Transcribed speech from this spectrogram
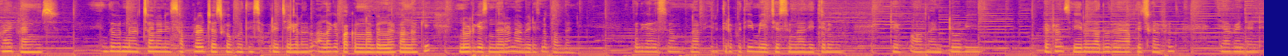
హాయ్ ఫ్రెండ్స్ ఇంతవరకు నా ఛానల్ని సబ్స్క్రైబ్ చేసుకోకపోతే సబ్స్క్రైబ్ చేయగలరు. అలాగే పక్కన ఉన్న బెల్ ఐకాన్కి నోటిఫికేషన్ ద్వారా నా వీడియోస్ని పొందండి. కొద్దిగా ఆలస్యం నా పేరు తిరుపతి. మీరు చేస్తున్నది తెలుగు టెక్ ఆన్లైన్ టూబీ ఓకే ఫ్రెండ్స్ ఈరోజు అద్భుతమైన యాప్ తెచ్చుకోండి ఫ్రెండ్స్ ఈ యాప్ ఏంటంటే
